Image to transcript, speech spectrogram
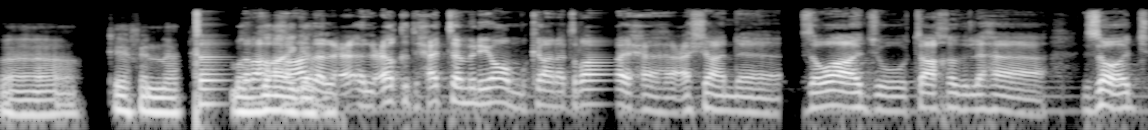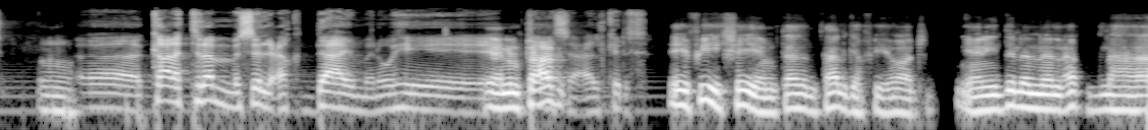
فكيف إنه ترى متضايقة. هذا الع- العقد حتى من يوم كانت رايحة عشان زواج وتاخذ لها زوج. آه، كانت تلمس العقد دائما وهي يعني جالسة على الكرسي. اي في شيء مت- متعلقة فيه واجد. يعني يدل إن العقد لها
